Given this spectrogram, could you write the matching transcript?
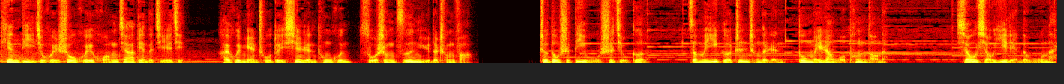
天帝就会收回皇家殿的结界，还会免除对新人通婚所生子女的惩罚。这都是第五十九个了，怎么一个真诚的人都没让我碰到呢？小小一脸的无奈，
